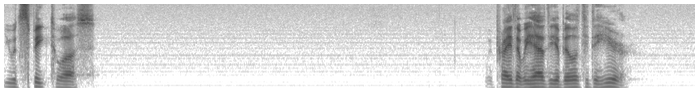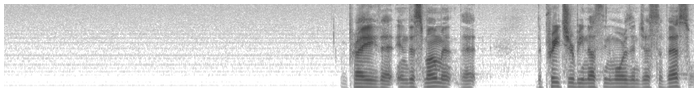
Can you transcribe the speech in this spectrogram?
you would speak to us. We pray that we have the ability to hear. We pray that in this moment that the preacher be nothing more than just a vessel,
